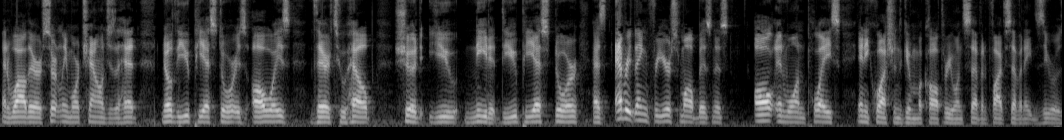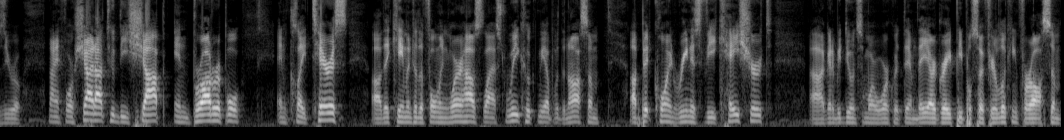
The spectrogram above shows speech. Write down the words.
And while there are certainly more challenges ahead, know the UPS store is always there to help should you need it. The UPS store has everything for your small business all in one place. Any questions, give them a call 317 578 0094. Shout out to the shop in Broad Ripple and Clay Terrace. Uh, they came into the Folding Warehouse last week, hooked me up with an awesome uh, Bitcoin Renus VK shirt. Uh, going to be doing some more work with them. They are great people. So if you're looking for awesome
